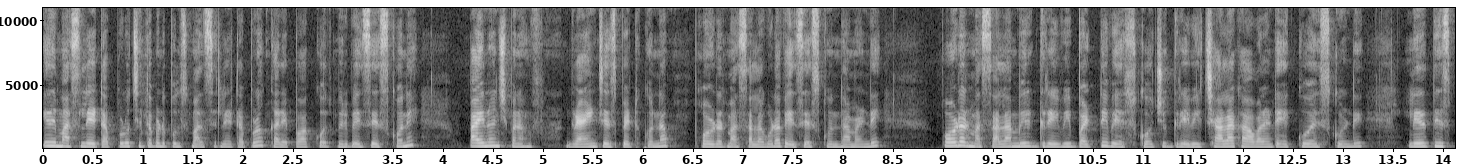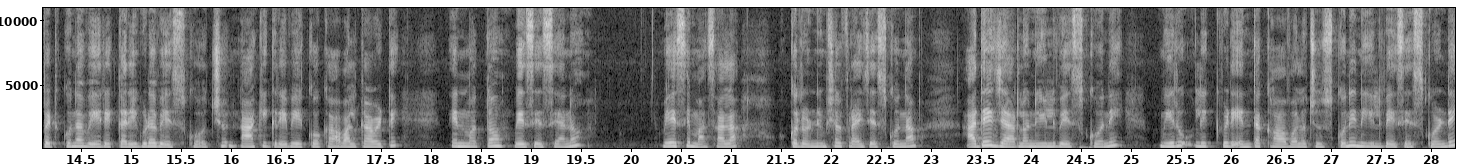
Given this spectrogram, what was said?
ఇది మసలేటప్పుడు చింతపండు పులుసు మసలేటప్పుడు కరివేపాకు కొత్తిమీర వేసేసుకొని పైనుంచి మనం గ్రైండ్ చేసి పెట్టుకున్న పౌడర్ మసాలా కూడా వేసేసుకుందామండి. పౌడర్ మసాలా మీరు గ్రేవీ బట్టి వేసుకోవచ్చు. గ్రేవీ చాలా కావాలంటే ఎక్కువ వేసుకోండి. లేదా తీసి పెట్టుకున్న వేరే కర్రీ కూడా వేసుకోవచ్చు. నాకు గ్రేవీ ఎక్కువ కావాలి కాబట్టి నేను మొత్తం వేసేసాను. వేసి మసాలా ఒక రెండు నిమిషాలు ఫ్రై చేసుకుందాం. అదే జార్లో నీళ్ళు వేసుకొని మీరు లిక్విడ్ ఎంత కావాలో చూసుకొని నీళ్ళు వేసేసుకోండి.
